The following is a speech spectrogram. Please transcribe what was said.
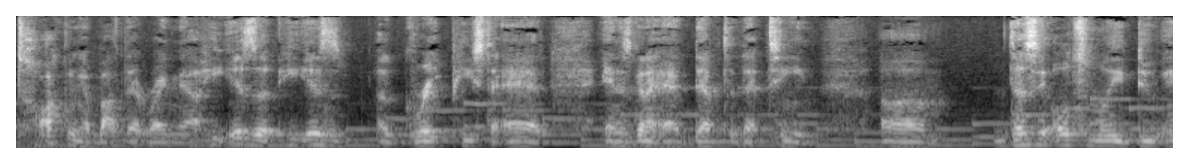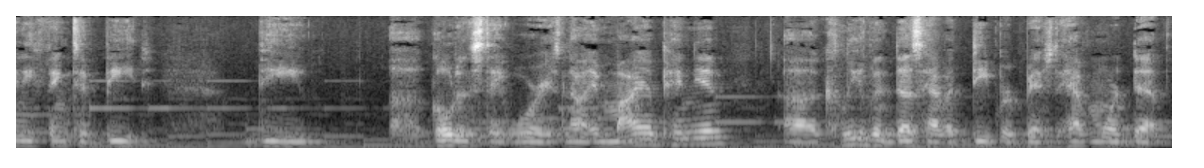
talking about that right now. He is a he is a great piece to add, and is going to add depth to that team. Um, does it ultimately do anything to beat the uh, Golden State Warriors? Now, in my opinion, uh, Cleveland does have a deeper bench. They have more depth.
